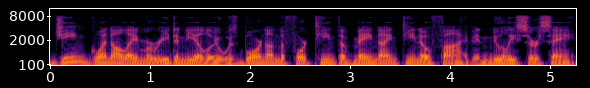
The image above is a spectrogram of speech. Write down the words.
Jean Gwenole Marie Danielou was born on 14 May 1905 in Neuilly-sur-Seine.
